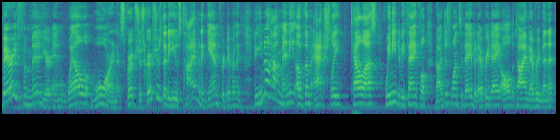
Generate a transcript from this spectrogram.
very familiar and well worn scriptures, scriptures that are used time and again for different things. Do you know how many of them actually tell us we need to be thankful, not just once a day, but every day, all the time, every minute?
